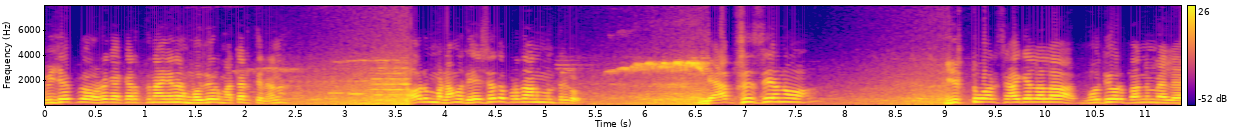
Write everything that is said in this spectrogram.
ಬಿ ಜೆ ಪಿ ಹೊರಗೆ ಹಾಕಿರ್ತ ನಾ ಏನೋ ಮೋದಿಯವ್ರು ಮಾತಾಡ್ತೀನಿ? ನಾನು ಅವ್ರು ನಮ್ಮ ದೇಶದ ಪ್ರಧಾನಮಂತ್ರಿಗಳು. ಲ್ಯಾಬ್ಸಿಸ್ ಏನು ಇಷ್ಟು ವರ್ಷ ಆಗಿಲ್ಲಲ್ಲ, ಮೋದಿಯವ್ರು ಬಂದ ಮೇಲೆ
